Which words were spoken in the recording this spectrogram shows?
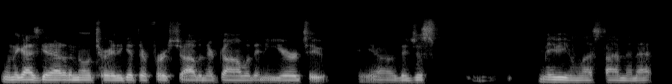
when the guys get out of the military, they get their first job and they're gone within a year or two. You know, they're just maybe even less time than that.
